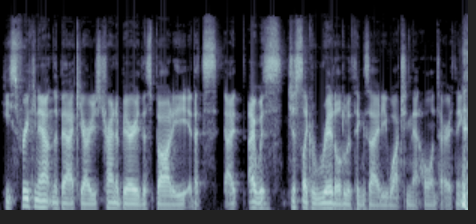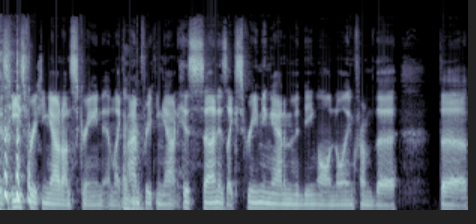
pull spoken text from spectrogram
he's freaking out in the backyard. He's trying to bury this body. That's I, I was just like riddled with anxiety watching that whole entire thing because he's freaking out on screen and like I'm freaking out. His son is like screaming at him and being all annoying from the the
